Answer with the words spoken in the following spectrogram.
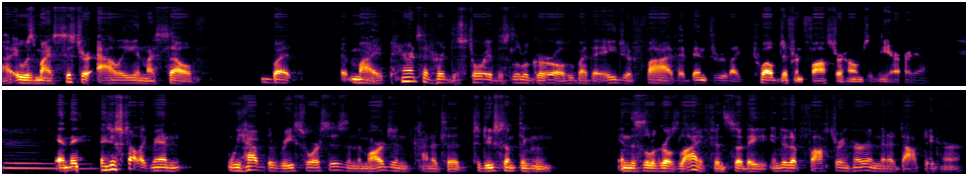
Uh, it was my sister Allie and myself. But my parents had heard the story of this little girl who by the age of five had been through like 12 different foster homes in the area. Mm. And they, they just felt like, man, we have the resources and the margin kind of to, to do something in this little girl's life. And so they ended up fostering her and then adopting her.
